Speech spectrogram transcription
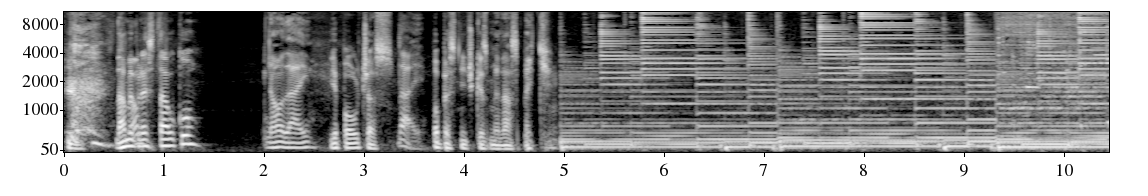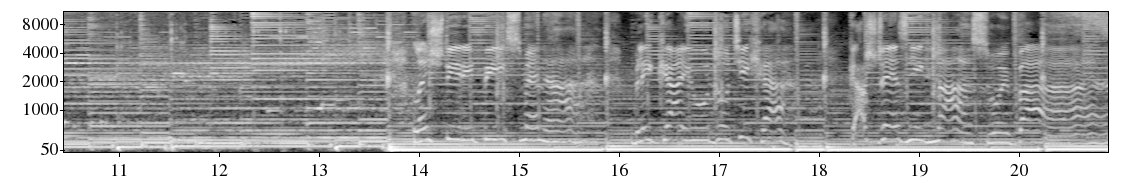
No. Dáme no. prestávku? No, daj. Je polčas. Daj. Po pesničke sme naspäť. Len štyri písmená blikajú do ticha, každé z nich má svoj pár.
